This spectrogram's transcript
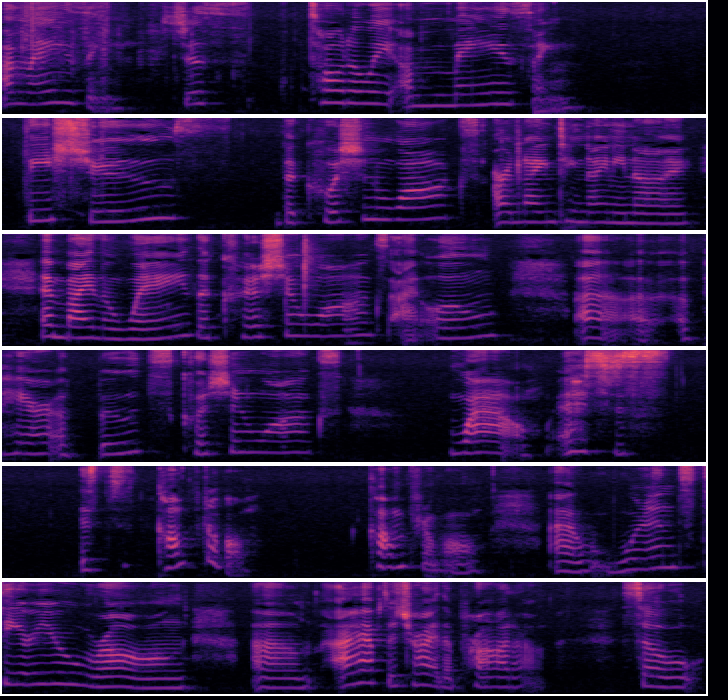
Amazing. Just totally amazing. These shoes the cushion walks are $19.99 and by the way the cushion walks I own a pair of boots, cushion walks. Wow, it's just, it's just comfortable, comfortable. I wouldn't steer you wrong. Um, I have to try the product. So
